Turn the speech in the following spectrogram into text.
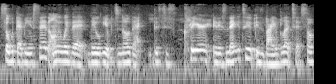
So with that being said, the only way that they will be able to know that this is clear, and it is negative, is by a blood test. So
